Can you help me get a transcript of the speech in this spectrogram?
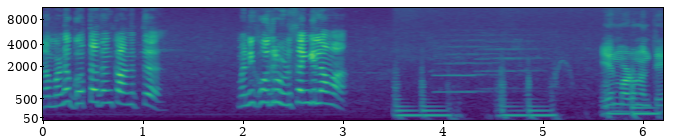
ನಮ್ಮಣ್ಣ ಗೊತ್ತಾದಂಗೆ ಕಾಣುತ್ತೆ. ಮನೆಗೆ ಹೋದ್ರೆ ಉಳ್ಸಂಗಿಲ್ಲವ ಏನು ಮಾಡೋಣಂತಿ?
